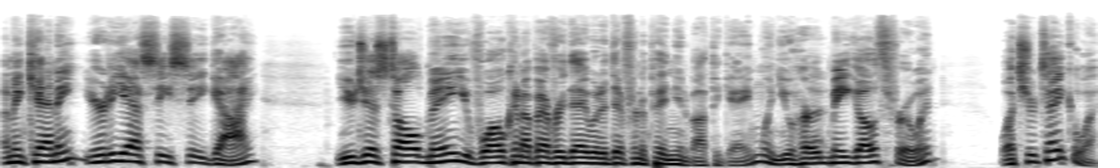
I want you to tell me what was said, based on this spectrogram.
I mean, Kenny, you're the SEC guy. You just told me you've woken up every day with a different opinion about the game. When you heard me go through it, what's your takeaway?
